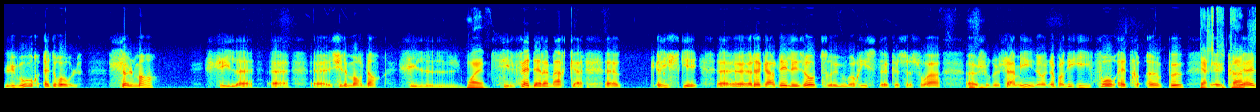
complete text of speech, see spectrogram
L'humour est drôle seulement s'il est, s'il est mordant s'il fait des remarques euh, risquées. Euh, regardez les autres humoristes, que ce soit euh, mhm. Samy, il faut être un peu euh, cruel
